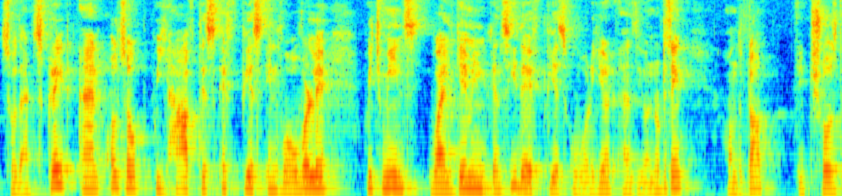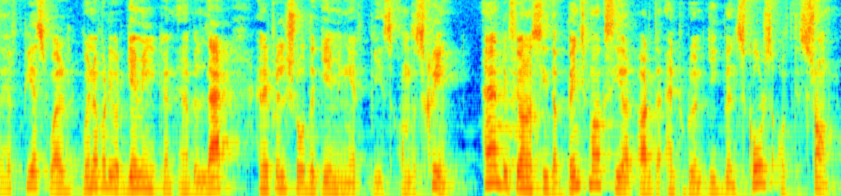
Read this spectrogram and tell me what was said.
So that's great. And also we have this fps info overlay which means while gaming you can see the fps over here as you are noticing. On the top it shows the fps while whenever you're gaming you can enable that and it will show the gaming fps on the screen. And if you want to see the benchmarks here are the Antutu geekbench scores of this ROM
